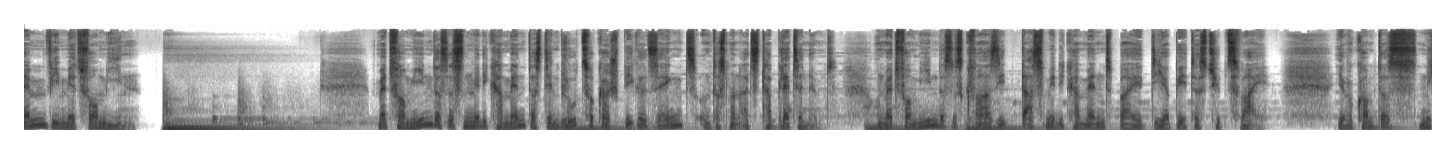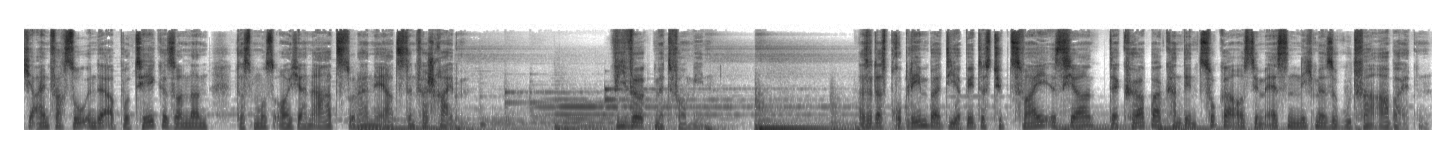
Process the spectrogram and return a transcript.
M wie Metformin. Metformin, das ist ein Medikament, das den Blutzuckerspiegel senkt und das man als Tablette nimmt. Und Metformin, das ist quasi das Medikament bei Diabetes Typ 2. Ihr bekommt das nicht einfach so in der Apotheke, sondern das muss euch ein Arzt oder eine Ärztin verschreiben. Wie wirkt Metformin? Also das Problem bei Diabetes Typ 2 ist ja, der Körper kann den Zucker aus dem Essen nicht mehr so gut verarbeiten.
